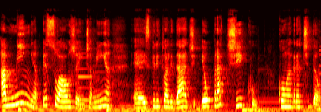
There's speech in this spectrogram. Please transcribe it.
A minha pessoal, gente, a minha é, espiritualidade eu pratico com a gratidão.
